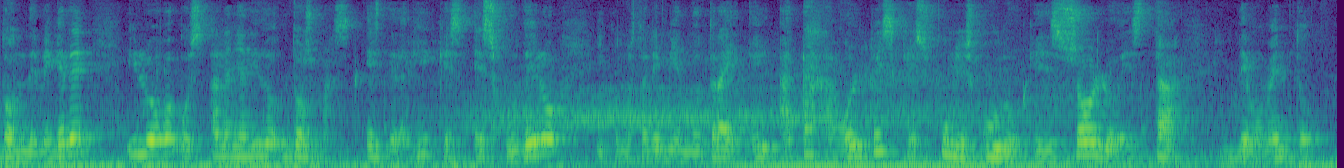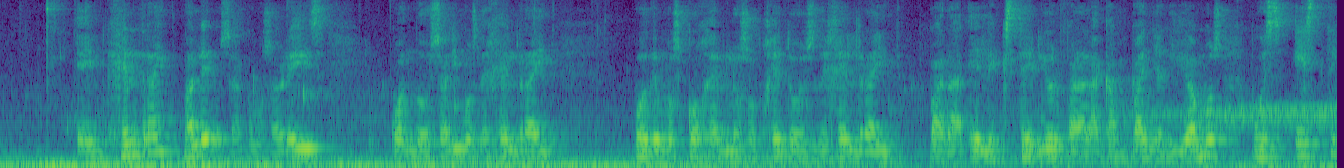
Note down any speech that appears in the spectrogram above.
donde me quedé, y luego pues han añadido dos más. Este de aquí, que es escudero, y como estaréis viendo trae el ataja golpes, que es un escudo que solo está de momento en Hellride, ¿vale? O sea, como sabréis, cuando salimos de Hellride podemos coger los objetos de Hellride para el exterior, para la campaña, digamos, pues este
